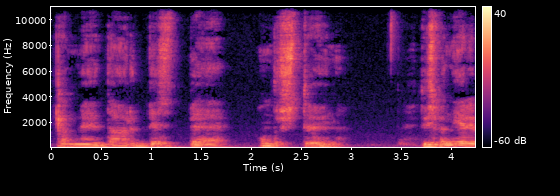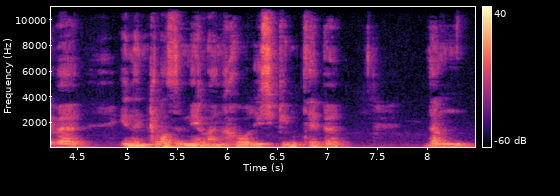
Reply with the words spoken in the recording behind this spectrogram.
kan mij daar best bij ondersteunen. Dus wanneer we in een klas een melancholisch kind hebben, dan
